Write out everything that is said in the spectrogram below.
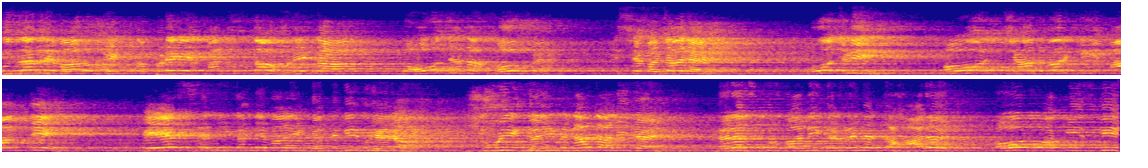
गुजरने वालों के कपड़े आलूदा होने का बहुत ज़्यादा खौफ है। इससे बचा जाए ओजड़ी और जानवर की आंतें पेट से निकलने वाली गंदगी वगैरह यूँ ही गली में ना डाली जाए। गरज कुर्बानी करने में तहारत और पाकिजगी,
